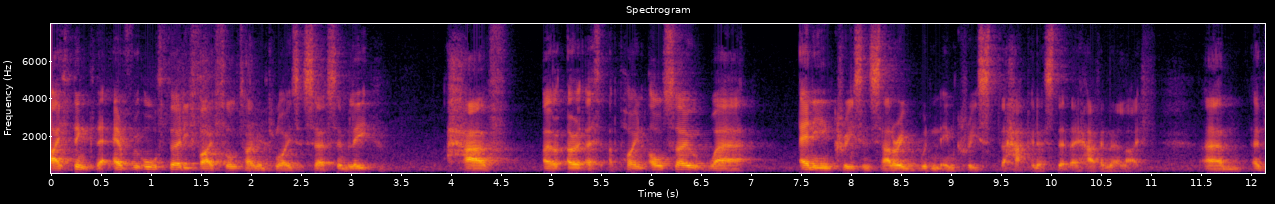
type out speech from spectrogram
I think that every all 35 full-time employees at Surf Simply have a, a, a point also where any increase in salary wouldn't increase the happiness that they have in their life. Um, and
